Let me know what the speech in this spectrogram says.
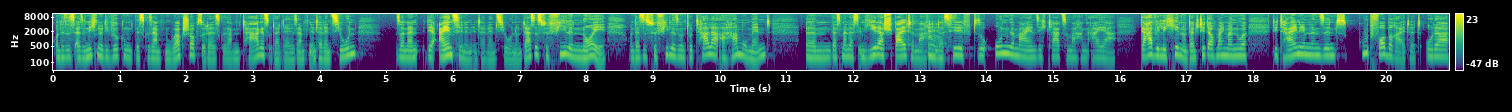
Und es ist also nicht nur die Wirkung des gesamten Workshops oder des gesamten Tages oder der gesamten Intervention, sondern der einzelnen Intervention. Und das ist für viele neu. Und das ist für viele so ein totaler Aha-Moment, ähm, dass man das in jeder Spalte macht. Mhm. Und das hilft so ungemein, sich klarzumachen, ah ja, da will ich hin. Und dann steht auch manchmal nur, die Teilnehmenden sind gut vorbereitet oder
